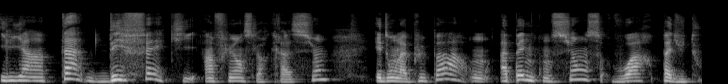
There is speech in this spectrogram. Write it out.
il y a un tas d'effets qui influencent leur création et dont la plupart ont à peine conscience, voire pas du tout.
